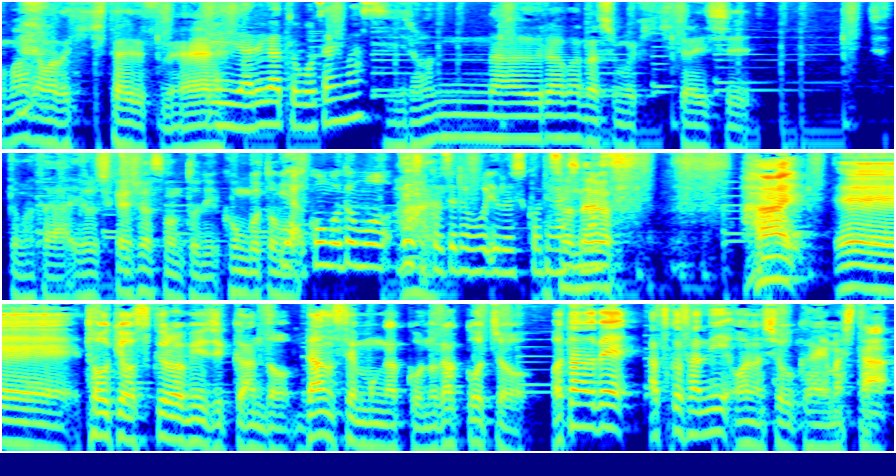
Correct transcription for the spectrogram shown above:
まだまだ聞きたいですね。えありがとうございます。いろんな裏話も聞きたいしちょっとまたよろしくお願いします本当に。今後とも。いや今後ともぜはい。ひこちらもよろしくお願いしまます。す。はい、えー、東京スクローミュージックダンス専門学校の学校長渡辺敦子さんにお話を伺いました。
